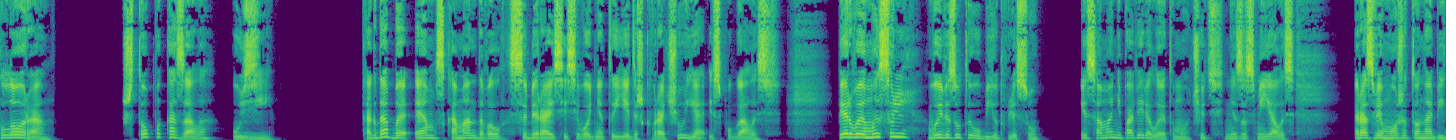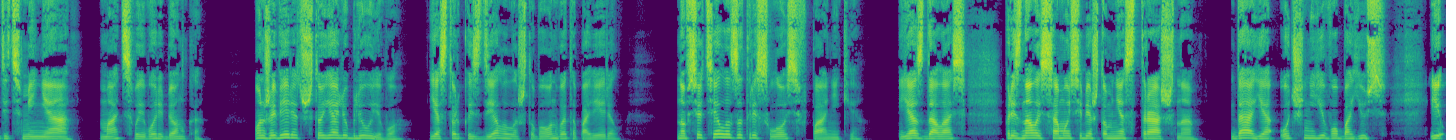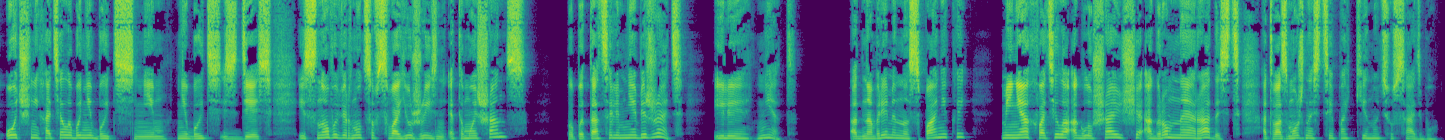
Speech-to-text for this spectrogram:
Флора. Что показала УЗИ? Когда БМ скомандовал «Собирайся, сегодня ты едешь к врачу», я испугалась. Первая мысль — вывезут и убьют в лесу. И сама не поверила этому, чуть не засмеялась. Разве может он обидеть меня, мать своего ребенка? Он же верит, что я люблю его. Я столько сделала, чтобы он в это поверил. Но все тело затряслось в панике. Я сдалась, призналась самой себе, что мне страшно. Да, я очень его боюсь и очень хотела бы не быть с ним, не быть здесь и снова вернуться в свою жизнь. Это мой шанс? Попытаться ли мне бежать или нет? Одновременно с паникой меня охватила оглушающая огромная радость от возможности покинуть усадьбу.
